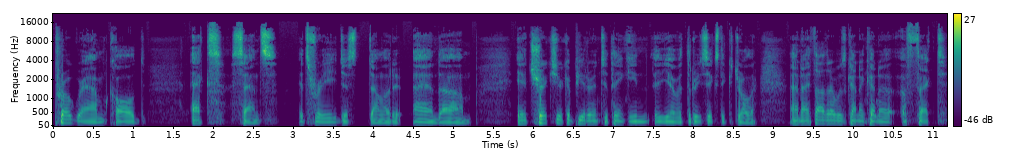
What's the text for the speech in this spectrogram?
program called X Sense. It's free. Just download it, and um, it tricks your computer into thinking that you have a 360 controller. And I thought that was kind of kind of affect.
